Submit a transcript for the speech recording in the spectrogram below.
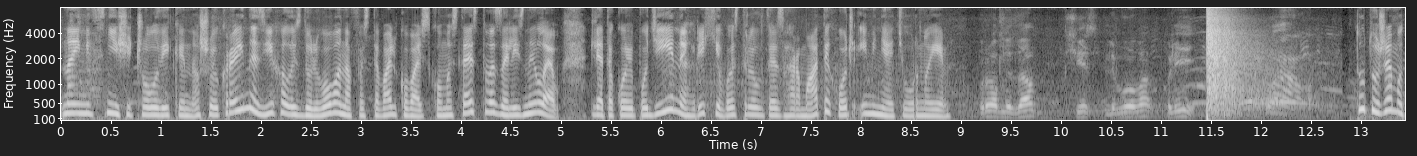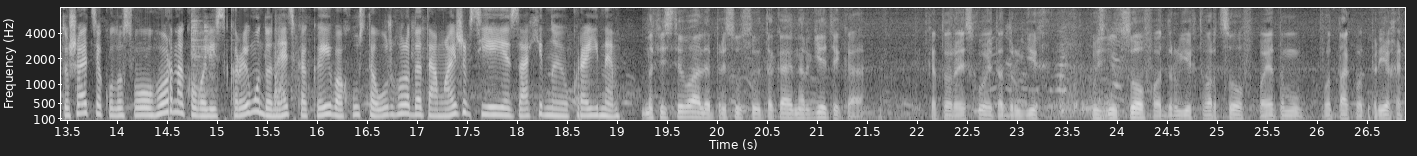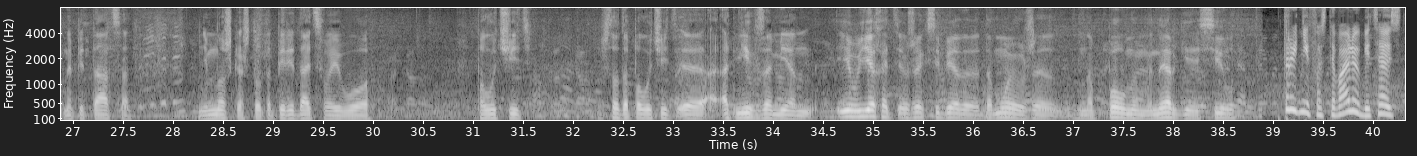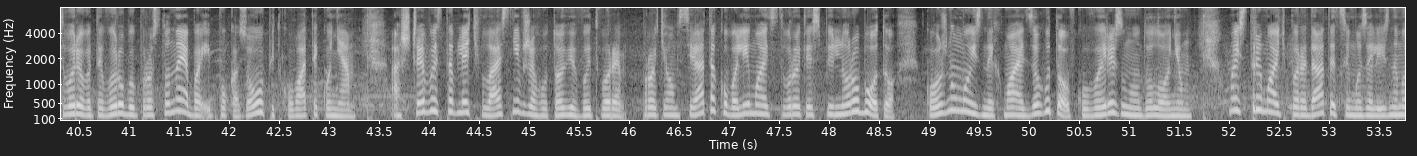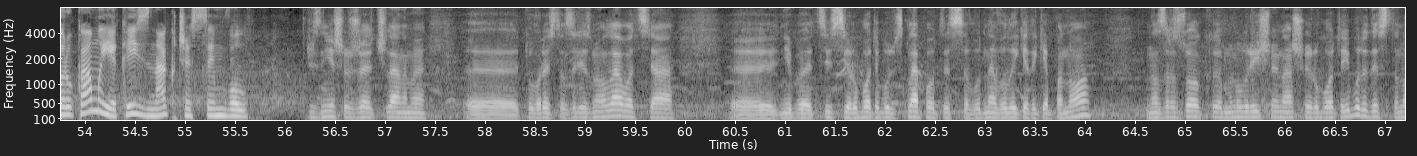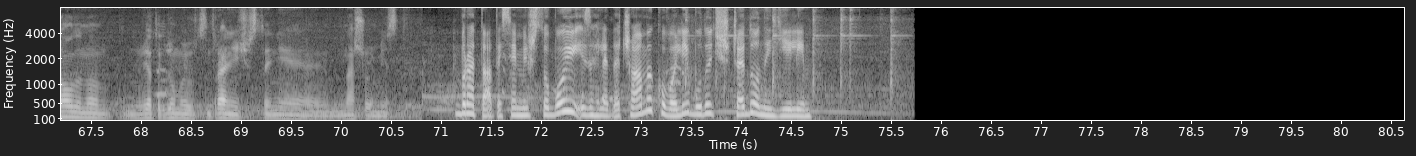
Найміцніші чоловіки нашої країни з'їхались до Львова на фестиваль ковальського мистецтва Залізний лев. Для такої події не гріх і вистрелити з гармати, хоч і мініатюрної. Пробний залп в честь Львова. Плій. Тут уже метушаться коло свого горна ковалі з Криму, Донецька, Києва, Хуста, Ужгорода та майже всієї західної України. На фестивале присутствует такая энергетика, которая исходит от других кузнецов, от других творцов. Поэтому вот так вот приехать напитаться, немножко что-то передать своего, получить что-то получить э, от них взамен и уехать уже к себе домой уже на полном энергии, сил. Три дні фестивалю обіцяють створювати вироби просто неба і показово підкувати коня. А ще виставлять власні вже готові витвори. Протягом свята ковалі мають створити спільну роботу. Кожному із них мають заготовку, вирізану долоню. Майстри мають передати цими залізними руками якийсь знак чи символ. Пізніше вже членами е, товариства Залізного Лева ця, е, ніби ці всі роботи будуть склепуватися в одне велике таке пано на зразок минулорічної нашої роботи і буде десь встановлено, я так думаю, в центральній частині нашого міста. Брататися між собою із глядачами ковалі будуть ще до неділі.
